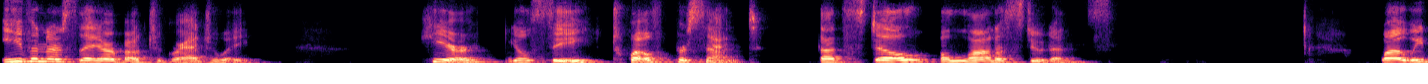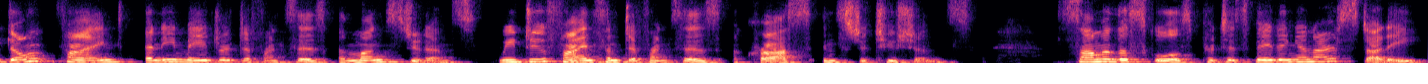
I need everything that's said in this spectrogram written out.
even as they are about to graduate. Here, you'll see 12%. That's still a lot of students. While we don't find any major differences among students, we do find some differences across institutions. Some of the schools participating in our study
